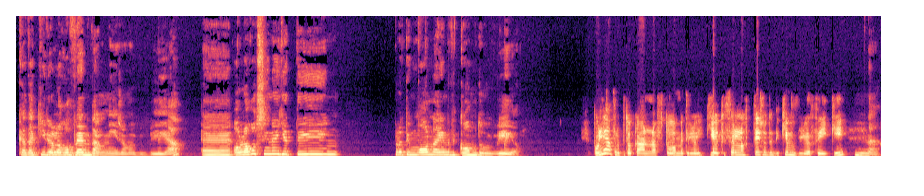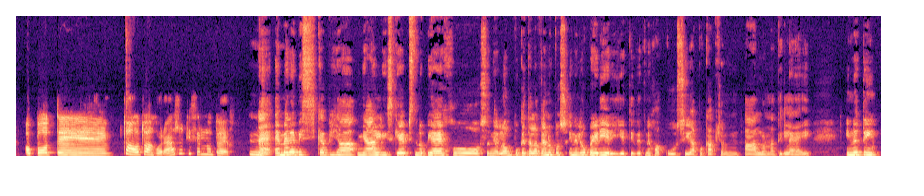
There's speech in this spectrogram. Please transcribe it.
κατά κύριο λόγο δεν δανείζομαι βιβλία. Ε, ο λόγος είναι γιατί προτιμώ να είναι δικό μου το βιβλίο. Πολλοί άνθρωποι το κάνουν αυτό με τη λογική ότι θέλω να χτίσω τη δική μου βιβλιοθήκη, Ναι. οπότε το, το αγοράζω και θέλω να το έχω. Ναι, εμένα επίσης κάποια μια άλλη σκέψη την οποία έχω στο μυαλό μου που καταλαβαίνω πως είναι λίγο περίεργη γιατί δεν την έχω ακούσει από κάποιον άλλο να τη λέει είναι ότι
